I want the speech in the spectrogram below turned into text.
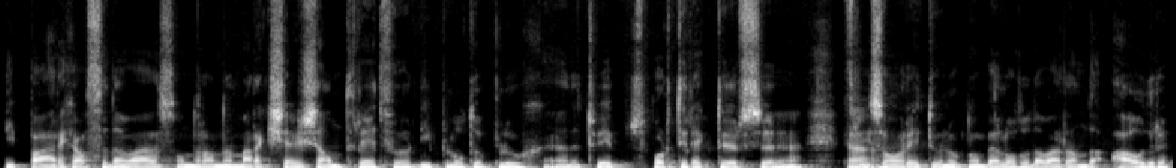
die paar gasten. Dat was onder andere Marc Sergeant reed voor die Lotto-ploeg. Eh, de twee sportdirecteurs, eh Frison reed toen ook nog bij Lotto. Dat waren dan de ouderen.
